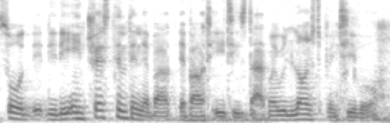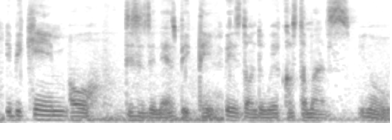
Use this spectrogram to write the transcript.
So the, the, the interesting thing about about it is that when we launched Printivo, it became oh this is the next big thing based on the way customers you know.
